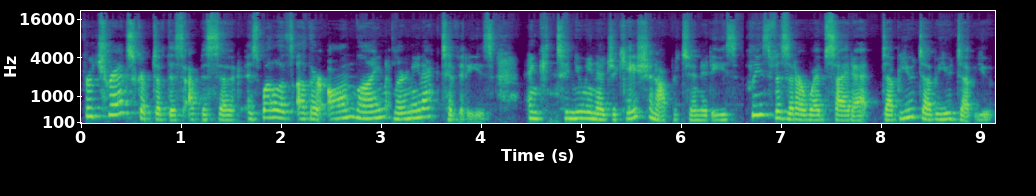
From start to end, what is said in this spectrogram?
For a transcript of this episode, as well as other online learning activities and continuing education opportunities, please visit our website at www.ctcfp.org.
